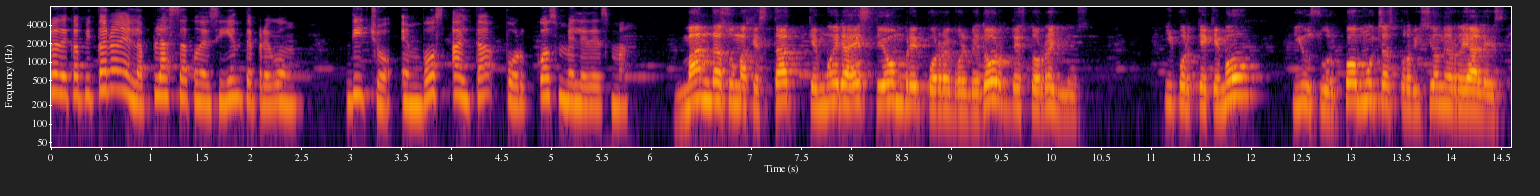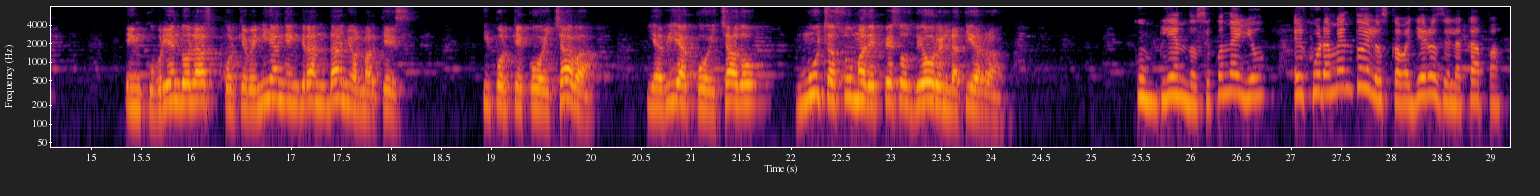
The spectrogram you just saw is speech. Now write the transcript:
lo decapitaron en la plaza con el siguiente pregón, dicho en voz alta por Cosme Ledesma. Manda su majestad que muera este hombre por revolvedor de estos reinos, y porque quemó y usurpó muchas provisiones reales, encubriéndolas porque venían en gran daño al marqués y porque cohechaba y había cohechado mucha suma de pesos de oro en la tierra. Cumpliéndose con ello el juramento de los caballeros de la capa,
